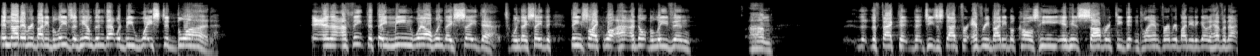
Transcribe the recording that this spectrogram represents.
and not everybody believes in him, then that would be wasted blood. And I think that they mean well when they say that. When they say things like, well, I, I don't believe in um, the, the fact that, that Jesus died for everybody because he, in his sovereignty, didn't plan for everybody to go to heaven. I,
